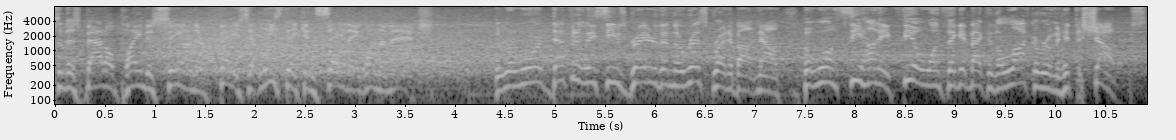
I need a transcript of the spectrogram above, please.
Results of this battle plain to see on their face, at least they can say they won the match. The reward definitely seems greater than the risk right about now, but we'll see how they feel once they get back to the locker room and hit the showers.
